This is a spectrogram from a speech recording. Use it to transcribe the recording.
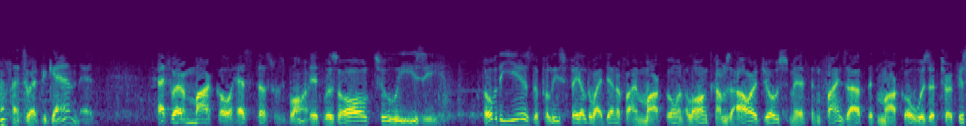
Well, that's where it began, Ned. That's where Marco Hestos was born. It was all too easy. Over the years, the police failed to identify Marco, and along comes our Joe Smith and finds out that Marco was a Turkish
